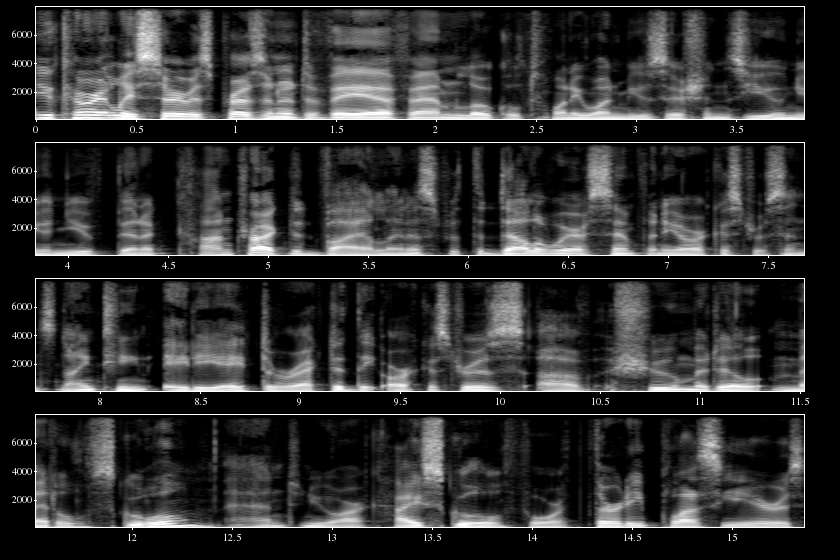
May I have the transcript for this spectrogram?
You currently serve as president of AFM Local 21 Musicians Union. You've been a contracted violinist with the Delaware Symphony Orchestra since 1988, directed the orchestras of Shue-Medill Middle School and Newark High School for 30 plus years.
